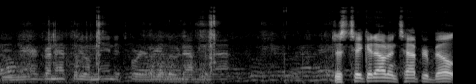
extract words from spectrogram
And you're gonna have to do a mandatory reload after that. Just take it out and tap your belt.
